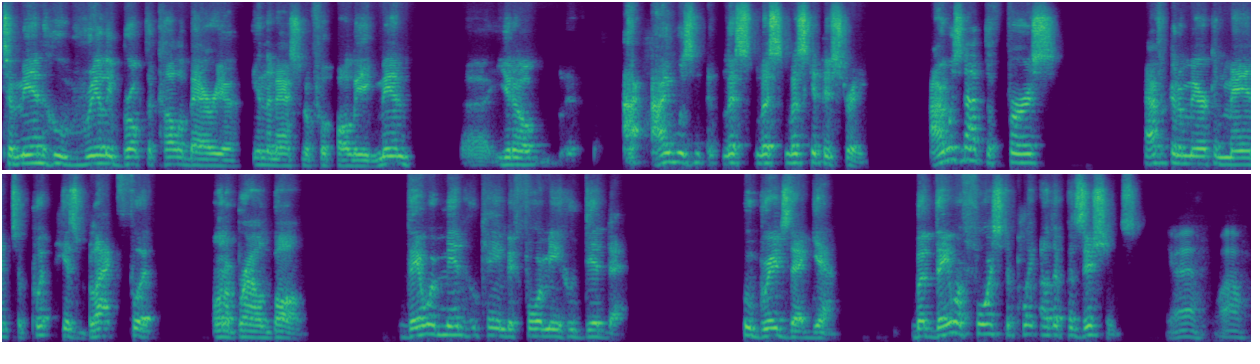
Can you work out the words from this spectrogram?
to men who really broke the color barrier in the National Football League. Men, uh, you know, I, I was let's let's let's get this straight. I was not the first African American man to put his black foot on a brown ball. There were men who came before me who did that, who bridged that gap, but they were forced to play other positions. Yeah, wow.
